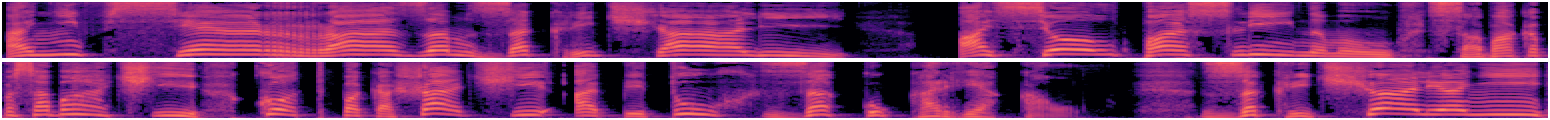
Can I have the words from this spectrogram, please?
они все разом закричали. Осел по-ослиному, собака по-собачьи, кот по-кошачьи, а петух закукарекал. Закричали они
